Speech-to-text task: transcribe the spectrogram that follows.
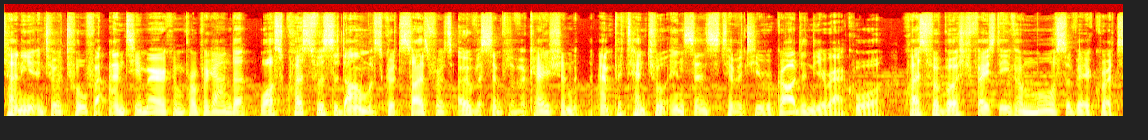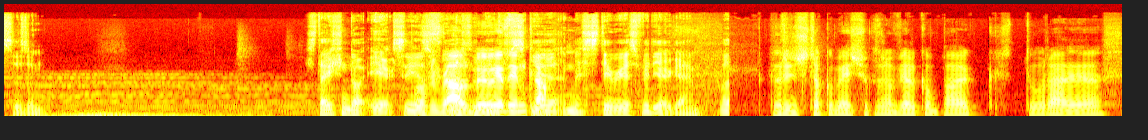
turning it into a tool for anti American propaganda, whilst Quest for Saddam was criticized for its oversimplification and potential insensitivity regarding the Iraq War. Quest for Bush faced even more severe criticism. Station.exe is a relatively obscure and mysterious video game. W rynsztoku miałeś ukrytą wielką pałę, która jest...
